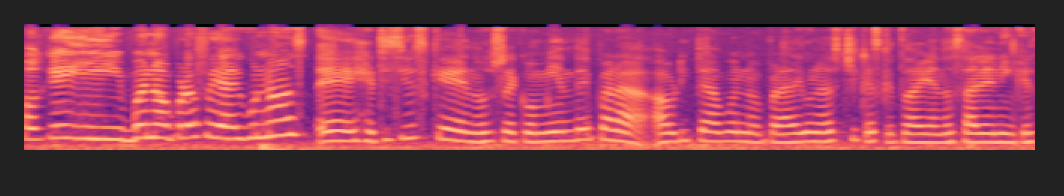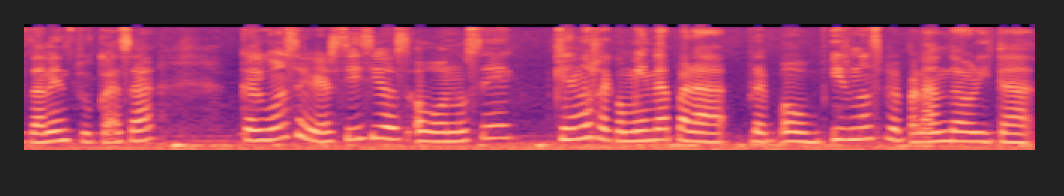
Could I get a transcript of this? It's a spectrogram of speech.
Ok, y bueno, profe, algunos eh, ejercicios que nos recomiende para ahorita, bueno, para algunas chicas que todavía no salen y que están en su casa, que algunos ejercicios o no sé, ¿qué nos recomienda para pre o irnos preparando ahorita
